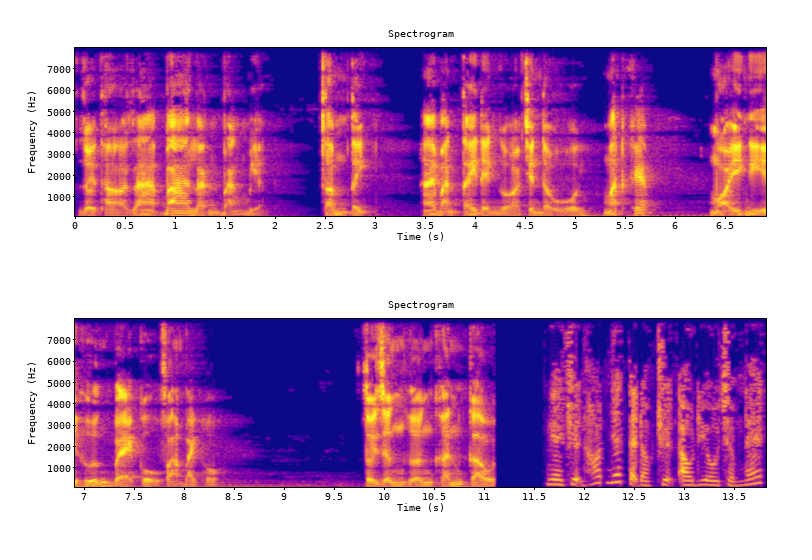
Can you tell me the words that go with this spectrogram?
Rồi thở ra ba lần bằng miệng, Tâm tịnh, Hai bàn tay để ngửa trên đầu gối, Mắt khép. Mọi ý nghĩ hướng về cụ Phạm Bạch Hồ. Tôi dừng hương khấn cầu. Nghe chuyện hot nhất tại đọc audio.net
